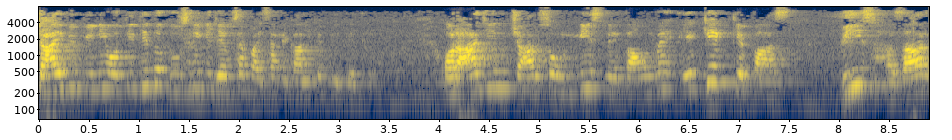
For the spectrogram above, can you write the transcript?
चाय भी पीनी होती थी तो दूसरी की जेब से पैसा निकाल के पीते थे। और आज इन 419 नेताओं में एक एक के पास बीस हज़ार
